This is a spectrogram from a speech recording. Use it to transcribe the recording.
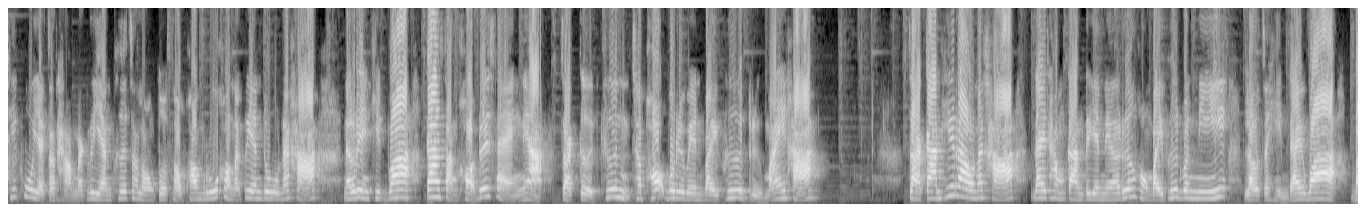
ที่ครูอยากจะถามนักเรียนเพื่อจะลองตรวจสอบความรู้ของนักเรียนดูนะคะ นักเรียนคิดว่าการสังเคราะห์ด้วยแสงเนี่ยจะเกิดขึ้นเฉพาะบริเวณใบพืชหรือไม่คะจากการที่เรานะคะได้ทำการเรียนในเรื่องของใบพืชวันนี้ เราจะเห็นได้ว่าใบ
